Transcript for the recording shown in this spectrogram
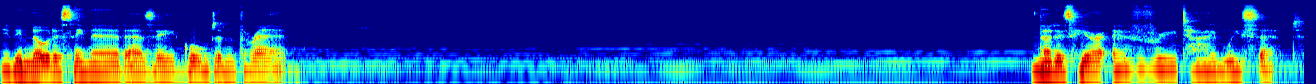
Maybe noticing it as a golden thread. That is here every time we sit.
